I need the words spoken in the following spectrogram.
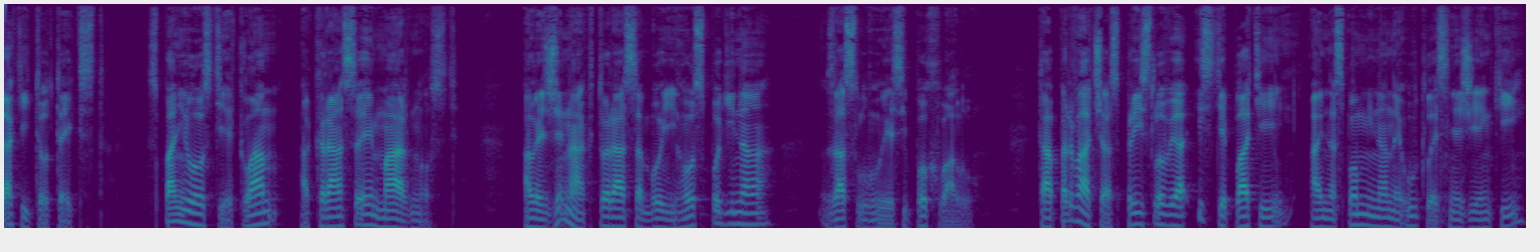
takýto text. Spanilosť je klam a krása je márnosť ale žena, ktorá sa bojí hospodina, zasluhuje si pochvalu. Tá prvá časť príslovia iste platí aj na spomínané útle snežienky,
